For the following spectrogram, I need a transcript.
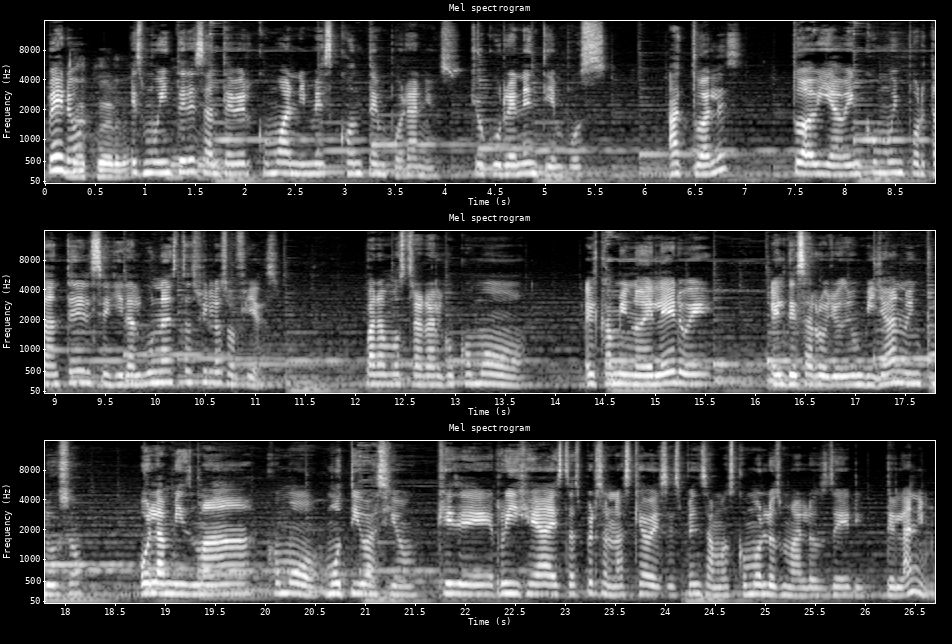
Pero acuerdo. es muy interesante ver cómo animes contemporáneos que ocurren en tiempos actuales todavía ven como importante el seguir alguna de estas filosofías para mostrar algo como el camino del héroe, el desarrollo de un villano incluso, o la misma como motivación que rige a estas personas que a veces pensamos como los malos del, del anime.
